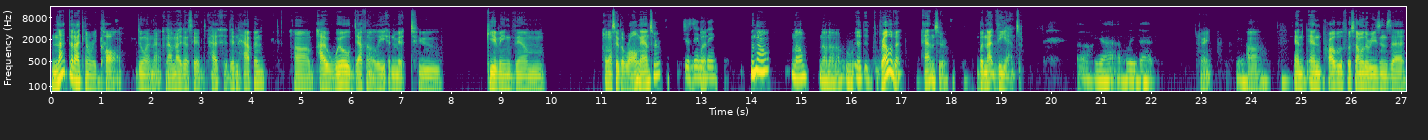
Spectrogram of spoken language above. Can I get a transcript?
Not that i can recall doing that and i'm not going to say it, ha- it, didn't happen. Um, i will definitely admit to giving them i won't say the wrong answer just anything? No no no no no. It, relevant answer but not the answer. Oh yeah, I believe that. Right. Yeah. Um, and and probably for some of the reasons that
